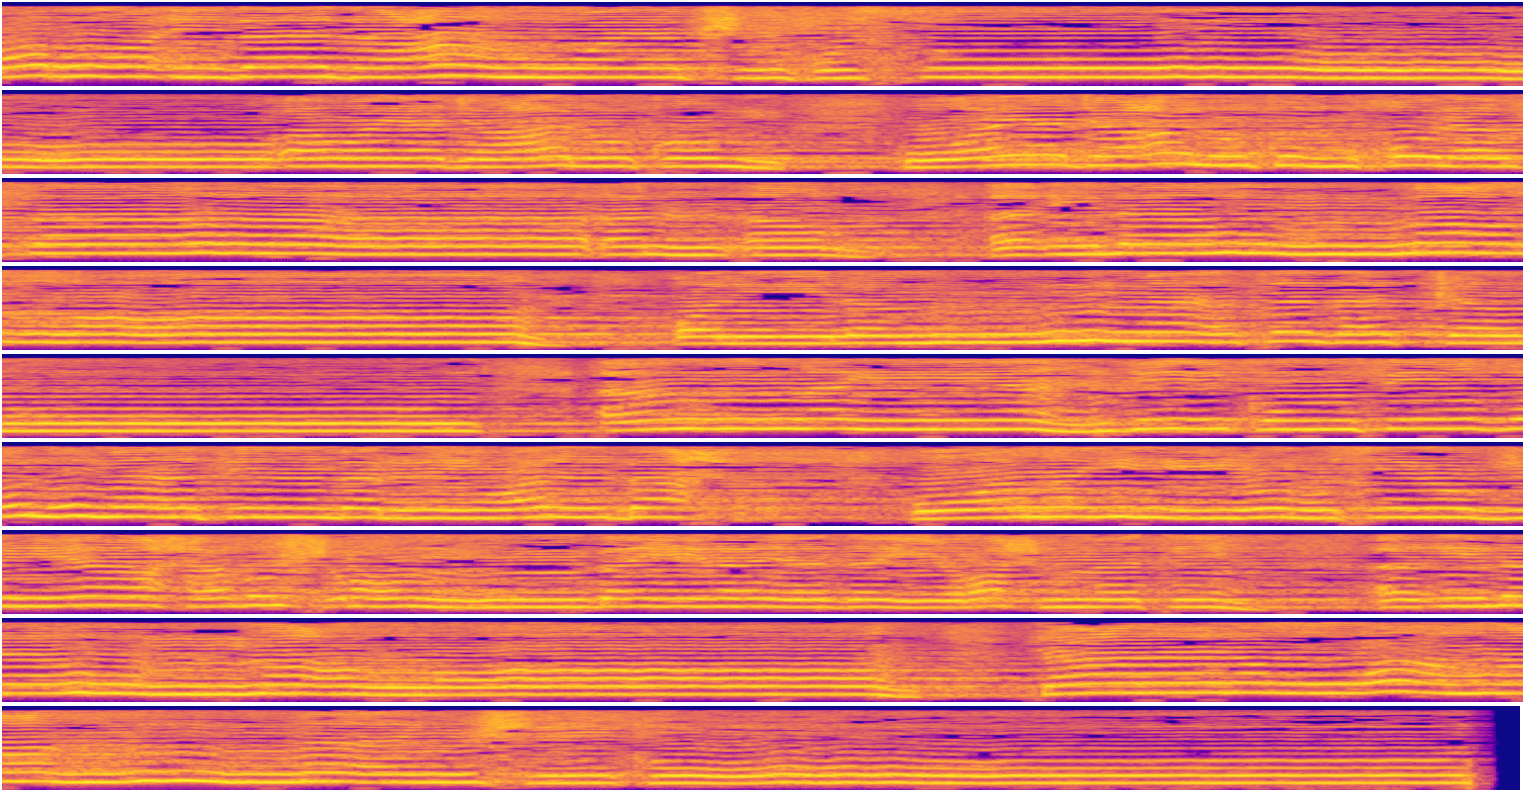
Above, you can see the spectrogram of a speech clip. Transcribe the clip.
المضطر إذا دعاه ويكشف السوء ويجعلكم ويجعلكم خلفاء الأرض. أإله مع الله قليلا ما تذكرون. أمن يهديكم في ظلمات البر والبحر ومن يرسل الرياح بشرا بين يدي رحمته أإله مع الله تعالى الله عما يشركون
